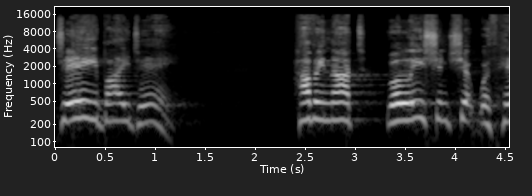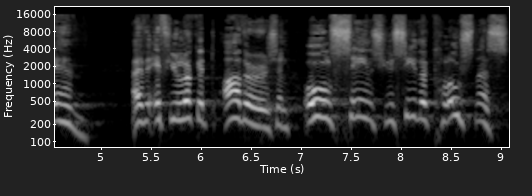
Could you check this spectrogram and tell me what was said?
day by day? Having that relationship with Him. If you look at others and old saints, you see the closeness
